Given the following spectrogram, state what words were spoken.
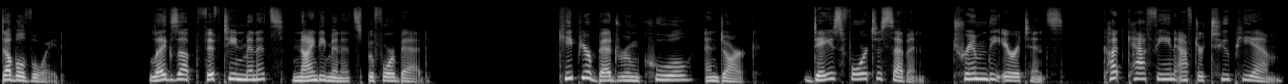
Double void. Legs up 15 minutes, 90 minutes before bed. Keep your bedroom cool and dark. Days 4 to 7. Trim the irritants. Cut caffeine after 2 p.m.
